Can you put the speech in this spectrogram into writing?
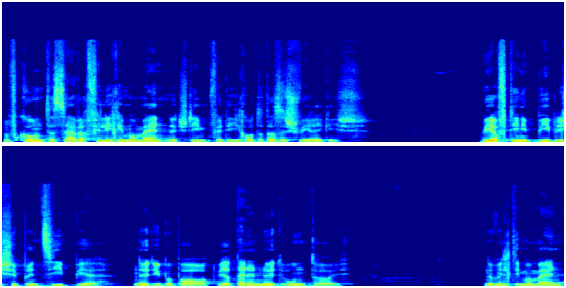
Aufgrund, dass es einfach vielleicht im Moment nicht stimmt für dich oder dass es schwierig ist. Wirf deine biblischen Prinzipien nicht über Bord, wird denen nicht untreu. Nur weil du im Moment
